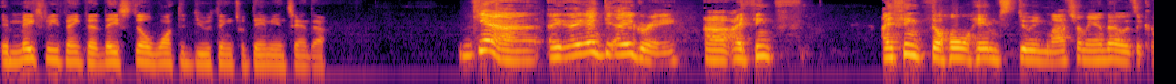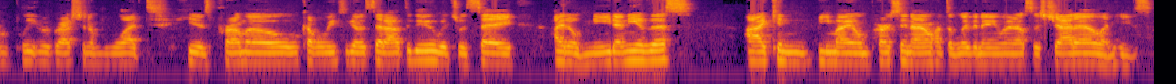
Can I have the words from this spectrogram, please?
it makes me think that they still want to do things with Damien Sandow. Yeah, I, I, I agree. Uh, I think I think the whole him doing Macho Man is a complete regression of what his promo a couple weeks ago set out to do, which was say, "I don't need any of this. I can be my own person. I don't have to live in anyone else's shadow." And he's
